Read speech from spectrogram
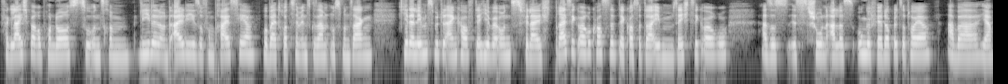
vergleichbare Pendants zu unserem Lidl und Aldi, so vom Preis her. Wobei trotzdem insgesamt muss man sagen, jeder Lebensmitteleinkauf, der hier bei uns vielleicht 30 Euro kostet, der kostet da eben 60 Euro. Also es ist schon alles ungefähr doppelt so teuer. Aber ja,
